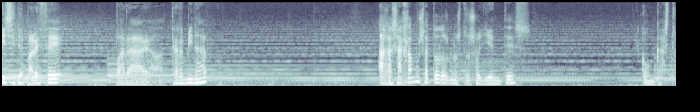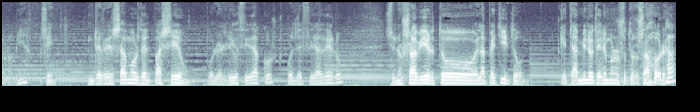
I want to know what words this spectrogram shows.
Y si te parece, para terminar, agasajamos a todos nuestros oyentes con gastronomía. Sí, regresamos del paseo por el río Cidacos, por el desfiladero, se nos ha abierto el apetito, que también lo tenemos nosotros ahora,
